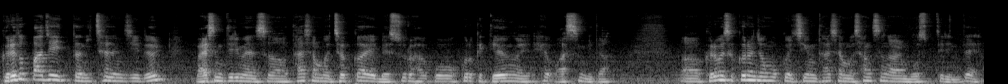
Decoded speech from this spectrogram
그래도 빠져있던 2차전지를 말씀드리면서 다시 한번 저가에 매수를 하고 그렇게 대응을 해 왔습니다. 어, 그러면서 그런 종목은 지금 다시 한번 상승하는 모습들인데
